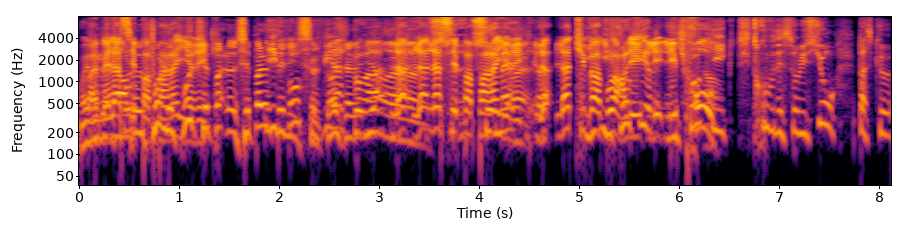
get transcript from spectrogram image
Ouais, Ouais, mais là, c'est pas pareil, foot, c'est Eric. pas, c'est pas le Il faut tennis. que Toi, j'allais Villas-Boas- dire, euh, là, là, là, c'est pas ce pareil Eric. là, là, tu vas il voir les, les, les il faut pros qu'il trouve des solutions parce que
